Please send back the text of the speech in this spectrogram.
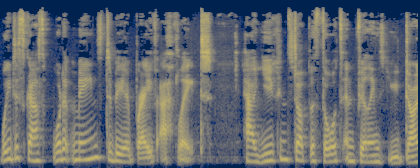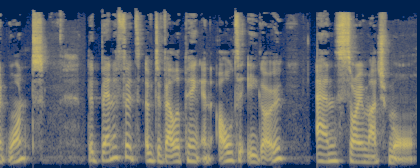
we discuss what it means to be a brave athlete, how you can stop the thoughts and feelings you don't want, the benefits of developing an alter ego, and so much more.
